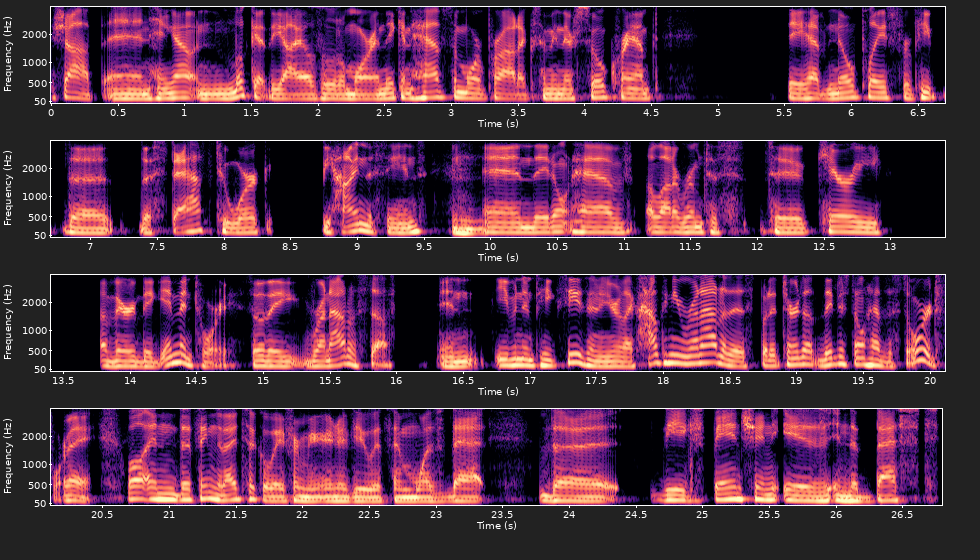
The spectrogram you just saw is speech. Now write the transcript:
shop and hang out and look at the aisles a little more, and they can have some more products. I mean, they're so cramped they have no place for people the the staff to work behind the scenes, mm-hmm. and they don't have a lot of room to to carry a very big inventory. So they run out of stuff. And even in peak season, and you're like, how can you run out of this? But it turns out they just don't have the storage for it. Right. Well, and the thing that I took away from your interview with him was that the the expansion is in the best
